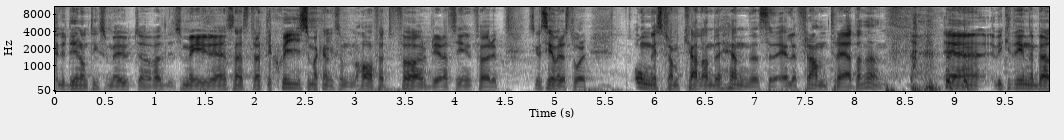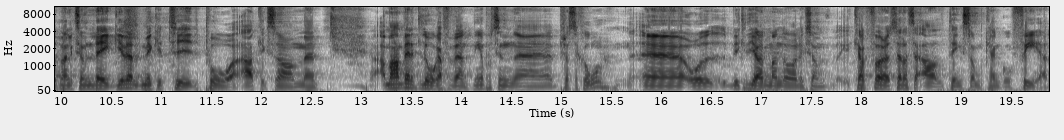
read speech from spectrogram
eller det är någonting som jag utövar, som är ju en sån här strategi som man kan liksom ha för att förbereda sig inför, ska se vad det står, ångestframkallande händelser eller framträdanden. Eh, vilket innebär att man liksom lägger väldigt mycket tid på att liksom, eh, man har väldigt låga förväntningar på sin eh, prestation, eh, och, vilket gör att man då liksom kan föreställa sig allting som kan gå fel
